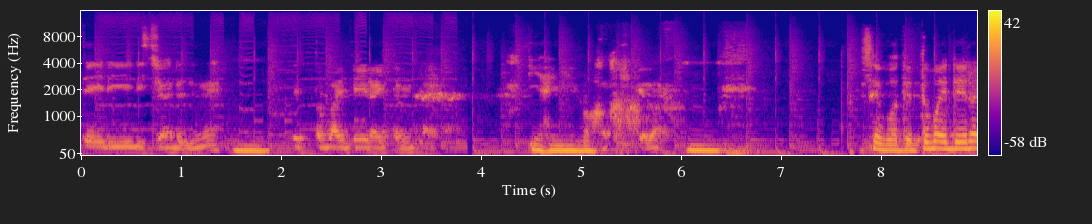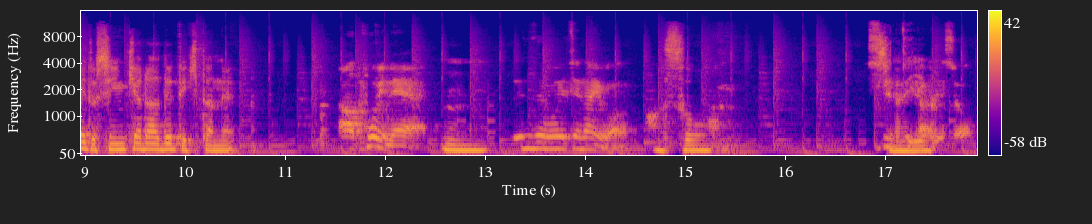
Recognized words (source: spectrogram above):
デイリー ritual でね。うん。デッドバイデイライトみたいいや、意味がわからん。な。けど。うん。そういえば、デッドバイデイライト新キャラ出てきたね。あ、ぽいね。うん。全然追えてないわ。あ、そう。新キラーでしょ？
